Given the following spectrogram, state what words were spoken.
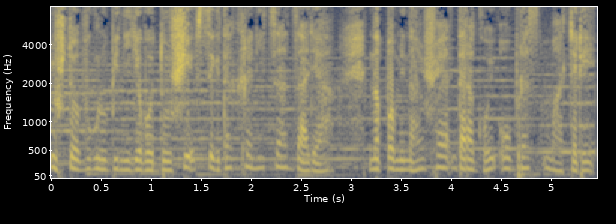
и что в глубине его души всегда хранится азалия, напоминающая дорогой образ матери.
